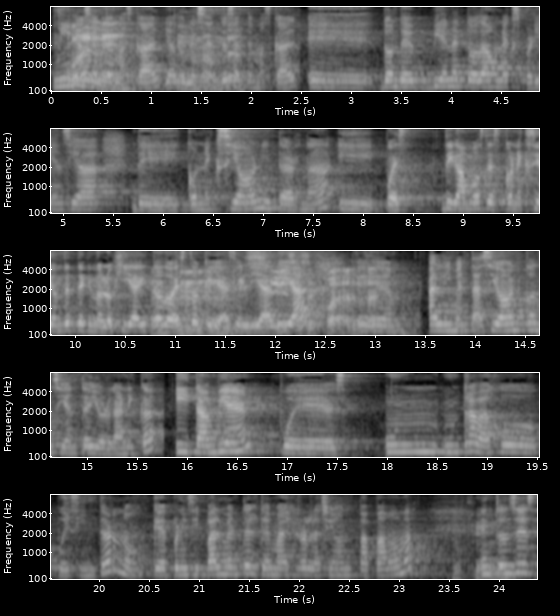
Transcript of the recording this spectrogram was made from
niños en Temazcal y adolescentes en Temazcal, eh, donde viene toda una experiencia de conexión interna y pues digamos desconexión de tecnología y todo esto que ya es el día a día, eh, alimentación consciente y orgánica. Y también pues un, un, trabajo pues interno, que principalmente el tema es relación papá-mamá. Entonces,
